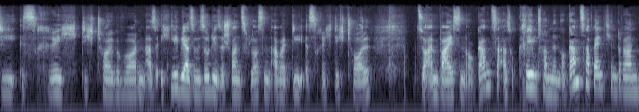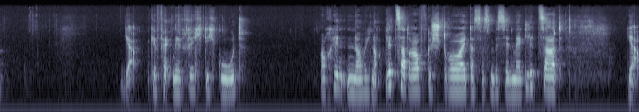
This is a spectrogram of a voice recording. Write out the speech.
die ist richtig toll geworden. Also ich liebe ja sowieso diese Schwanzflossen, aber die ist richtig toll. Zu einem weißen Organza, also cremefarbenen Organza-Bändchen dran. Ja, gefällt mir richtig gut. Auch hinten habe ich noch Glitzer drauf gestreut, dass das ein bisschen mehr glitzert. Ja.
